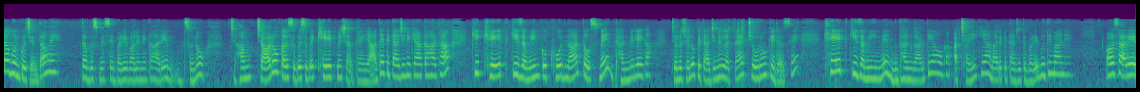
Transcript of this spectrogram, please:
तब उनको चिंता हुई। तब उसमें से बड़े वाले ने कहा, अरे, सुनो, हम चारों कल सुबह सुबह खेत में चलते हैं। याद है पिताजी ने क्या कहा था? कि खेत की ज़मीन को खोदना तो उसमें धन मिलेगा। चलो चलो, पिताजी ने लगता है चोरों के डर से खेत की ज़मीन में धन गाड़ दिया होगा। अच्छा ही किया, हमारे पिताजी तो बड़े बुद्धिमान हैं। और सारे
